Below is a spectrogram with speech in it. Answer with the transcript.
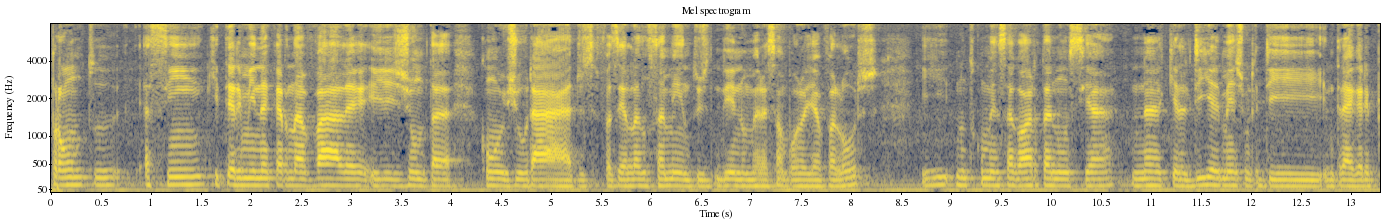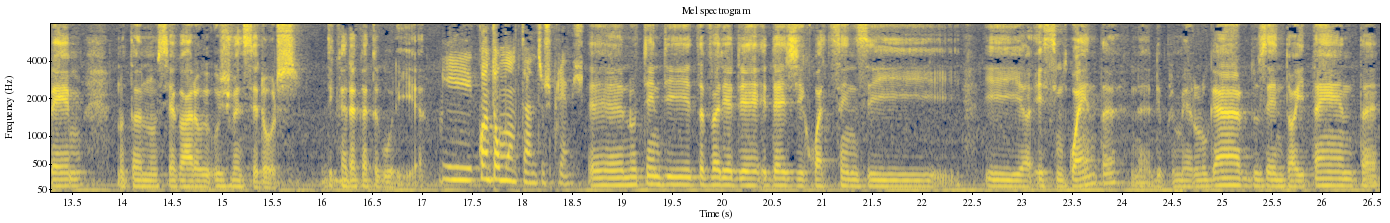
pronto assim que termina carnaval e junta com os jurados fazer lançamentos de enumeração por valores e não começa agora a anunciar naquele dia mesmo de entrega de prêmio não te anuncia agora os vencedores de cada categoria. E quanto ao montante dos prémios? É, não tem de, de varia de, desde 450 né, de primeiro lugar, 280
